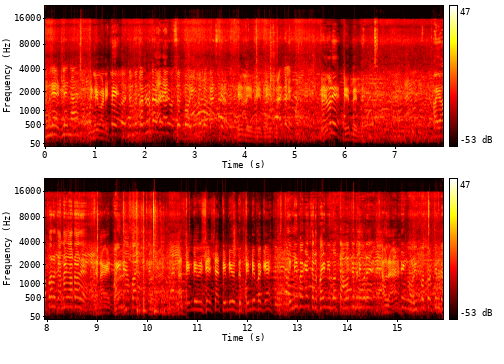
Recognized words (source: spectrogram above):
ನಿಮಗೆ ಇಡ್ಲಿನಾ ಇಡ್ಲಿ ಮಾಡಿ. ನಿಮ್ದು ಕನ್ನಡ ಸ್ವಲ್ಪ ಯೂಟ್ಯೂಬ್ ಕಾಣಿಸ್ತೀರಾ? ಇಲ್ಲಿ ಇಲ್ಲಿ. ಇರ್ಲಿ ಇಲ್ಲ ಆ ವ್ಯಾಪಾರ ಚೆನ್ನಾಗಿ ಆಗ್ತದೆ ಚೆನ್ನಾಗೈತೆ ಫೈನ್ ವ್ಯಾಪಾರ. ತಿಂಡಿ ವಿಶೇಷ ತಿಂಡಿ ತಿಂಡಿ ಬಗ್ಗೆ? ತಿಂಡಿ ಬಗ್ಗೆ ಚೆನ್ನಾಗಿ ಫೈನ್ ಇವತ್ತು ಅವತ್ತಿಂದ ಇವರೇ. ಹೌದಾ? ಇಪ್ಪತ್ತು ವರ್ಷದಿಂದ.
